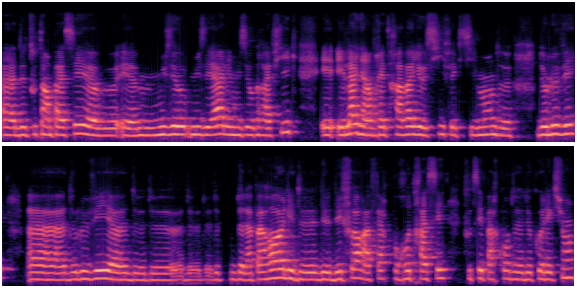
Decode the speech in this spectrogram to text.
euh, de tout un passé euh, euh muséal et muséographique. Et, et, là, il y a un vrai travail aussi effectivement de, de lever, euh, de lever euh, de, de, de, la parole et d'efforts à faire pour retracer tous ces parcours de, collection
